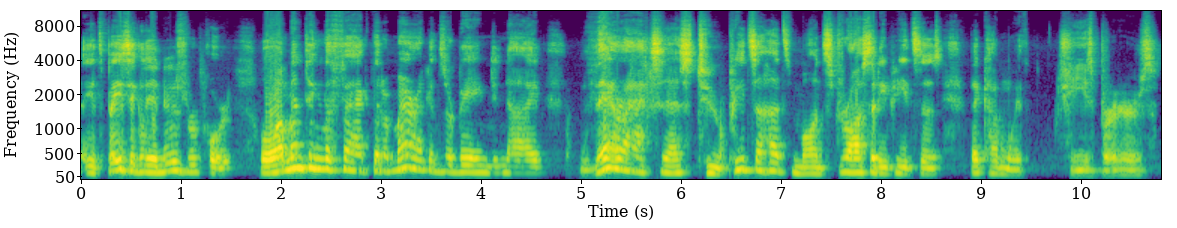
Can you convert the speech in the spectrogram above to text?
it's basically a news report lamenting the fact that Americans are being denied their access to Pizza Hut's monstrosity pizzas that come with cheeseburgers,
